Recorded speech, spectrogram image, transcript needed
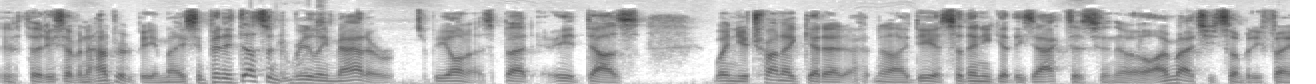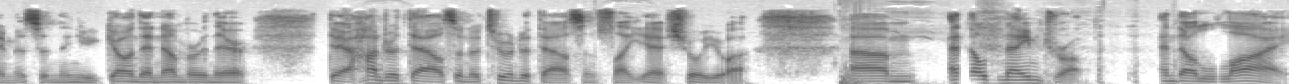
3,700 would be amazing, but it doesn't really matter, to be honest. But it does when you're trying to get a, an idea. So then you get these actors, you know, I'm actually somebody famous, and then you go on their number and they're they're 100,000 or 200,000. It's like, yeah, sure you are. Um, and they'll name drop and they'll lie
